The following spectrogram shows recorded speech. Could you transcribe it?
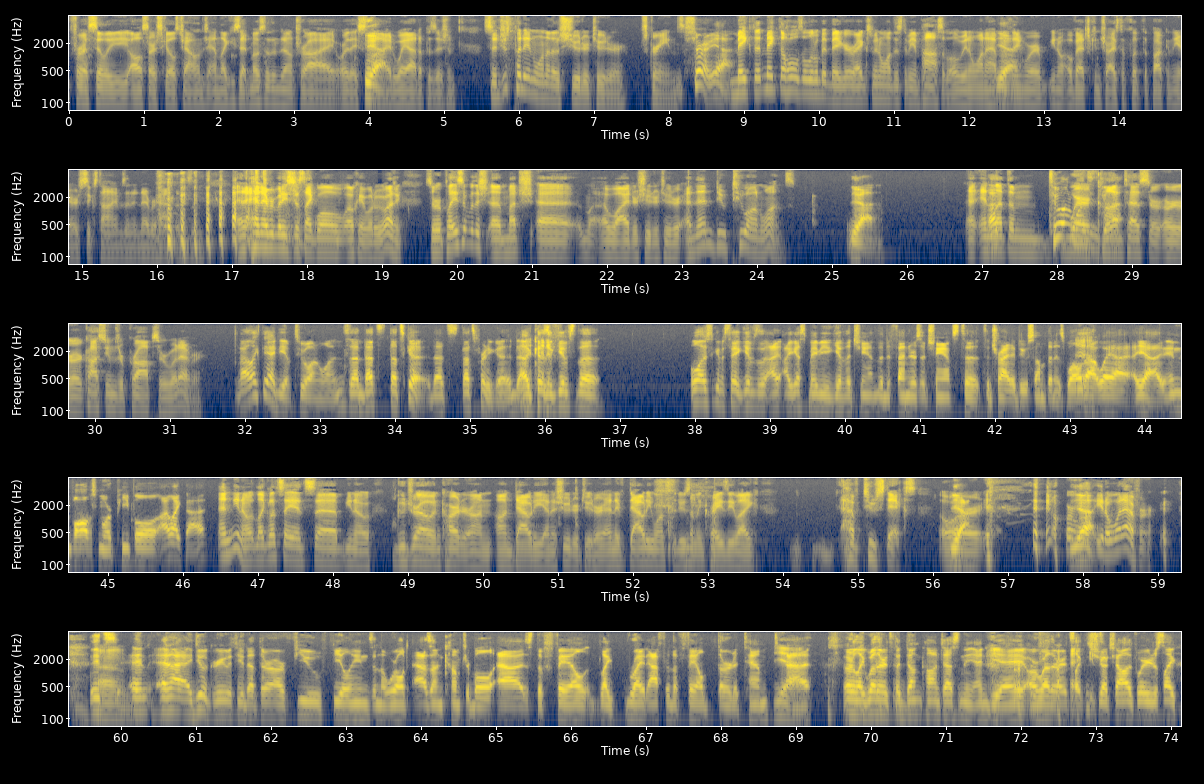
for a silly All Star Skills Challenge, and like you said, most of them don't try or they slide way out of position. So just put in one of those shooter tutor screens Sure, yeah. make the make the holes a little bit bigger, right? Because we don't want this to be impossible. We don't want to have Yeah. the thing where you know Ovechkin tries to flip the puck in the air six times and it never happens, and, and, and everybody's just like, "Well, okay, what are we watching?" So replace it with a, a much uh, a wider shooter tutor, and then do two on ones, Yeah. and, and let them two on wear ones is good. contests or, or, or costumes or props or whatever. I like the idea of two on ones. That that's that's good. That's that's pretty good because and it gives the. Well, I was going to say it gives. The, I, I guess maybe you give the chance the defenders a chance to to try to do something as well Yeah. that way. I, yeah, it involves more people. I like that. And you know, like let's say it's uh, you know Gaudreau and Carter on on Doughty and a shooter tutor, and if Doughty wants to do something crazy like have two sticks or Yeah. or Yeah. you know whatever. It's Um, and and I, do agree with you that there are few feelings in the world as uncomfortable as the fail, like right after the failed third attempt. Yeah. at- or like whether it's the dunk contest in the NBA or whether it's like the Right. shootout challenge where you're just like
